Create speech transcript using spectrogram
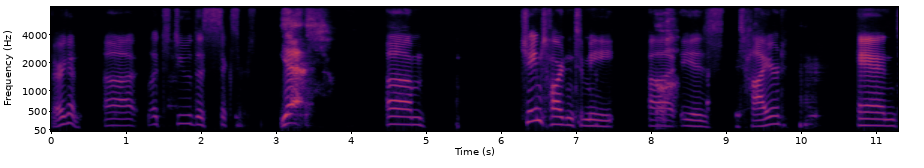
Very good. Uh, let's do the Sixers. Yes. Um, James Harden to me uh, Ugh. is tired, and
